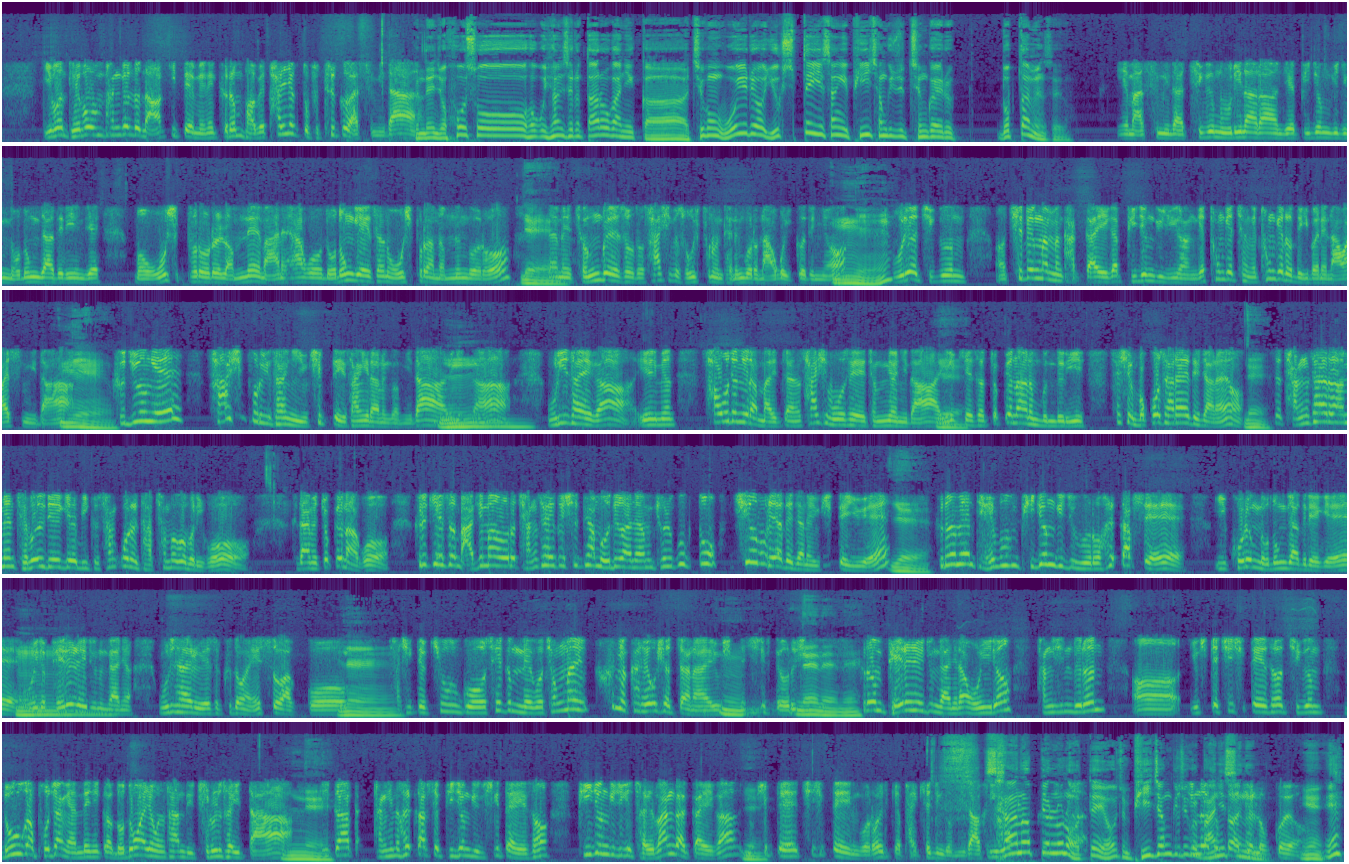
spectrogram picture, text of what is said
이번 대법원 판결도 나왔기 때문에 그런 법의 탄력도 붙을 것 같습니다. 근데 이제 호소하고 현실은 따로 가니까 지금 오히려 60대 이상의 비정규직 증가율이 높다면서요. 예, 맞습니다. 지금 우리나라 이제 비정규직 노동자들이 이제 뭐 50%를 넘네 만회하고 노동계에서는 50%가 넘는 거로 예. 그다음에 정부에서도 40에서 50%는 되는 거로 나오고 있거든요. 음, 예. 무려 지금 어, 700만 명 가까이가 비정규직이라는 게 통계청의 통계로도 이번에 나와 있습니다. 예. 그 중에 40% 이상이 60대 이상이라는 겁니다. 그러니까 음. 우리 사회가 예를 들면 사후정이란 말 있잖아요. 45세 정년이다. 예. 이렇게 해서 쫓겨나는 분들이 사실 먹고 살아야 되잖아요. 네. 그래서 장사를 하면 재벌 대기 업이 그 상권을 다 처먹어버리고 그다음에 쫓겨나고 그렇게 해서 마지막으로 장사에도 실패하면 어디 가냐면 결국 또 취업을 해야 되잖아요. 60대 이후에. 예. 그러면 대부분 비정규직으로 헐값에 이 고령 노동자들에게 음. 오히려 배를 해주는 게 아니라 우리 사회를 위해서 그동안 애써왔고 네. 자식들 키우고 세금 내고 정말 큰 역할을 해오셨잖아요. 60대, 음. 70대 어르신. 네네네. 그럼 배를 해준 게 아니라 오히려 당신들은 어 60대, 70대에서 지금 노후가 보장이 안 되니까 노동하려고 하는 사람들이 줄을 서 있다. 네. 그러니까 당신 헐값에 비정규직 시켰다 해서 비정규직의 절반 가까이가 예. 60대, 70대인 거로 이렇게 밝혀진 겁니다. 산업별로는 어때요? 좀 비정규직을 그 많이 쓰는. 제일 높고요. 예. 예?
